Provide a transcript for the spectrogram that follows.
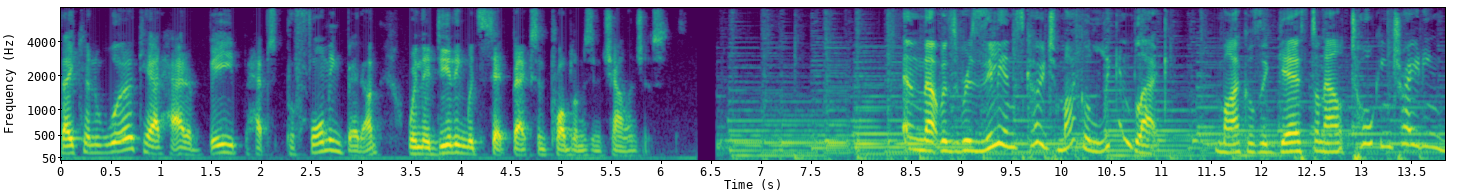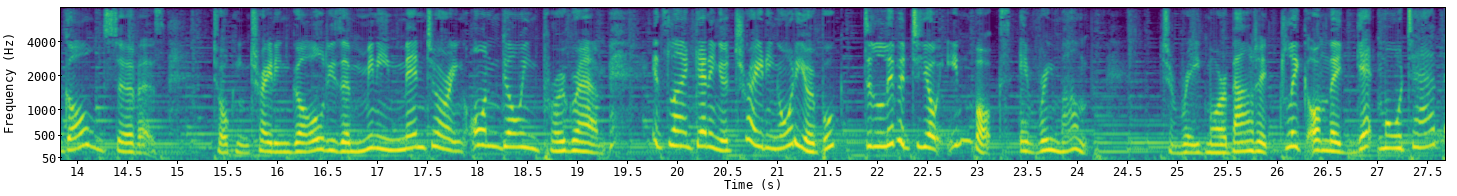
they can work out how to be perhaps performing better when they're dealing with setbacks and problems and challenges. And that was resilience coach Michael Licenblat. Michael's a guest on our Talking Trading Gold service. Talking Trading Gold is a mini mentoring ongoing program. It's like getting a trading audiobook delivered to your inbox every month. To read more about it, click on the Get More tab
